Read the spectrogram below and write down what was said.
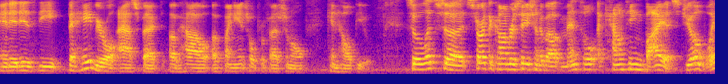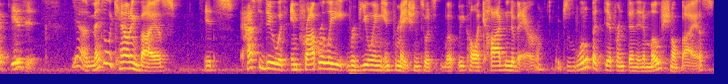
and it is the behavioral aspect of how a financial professional can help you. So let's uh, start the conversation about mental accounting bias. Joe, what is it? Yeah, mental accounting bias it has to do with improperly reviewing information. So it's what we call a cognitive error, which is a little bit different than an emotional bias.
